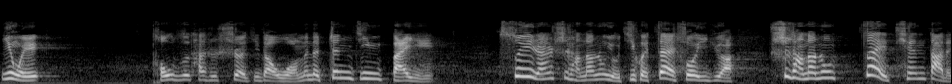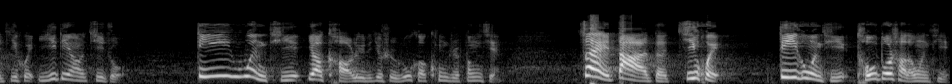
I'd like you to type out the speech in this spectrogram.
因为投资它是涉及到我们的真金白银。虽然市场当中有机会，再说一句啊，市场当中再天大的机会，一定要记住，第一问题要考虑的就是如何控制风险。再大的机会。第一个问题，投多少的问题，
